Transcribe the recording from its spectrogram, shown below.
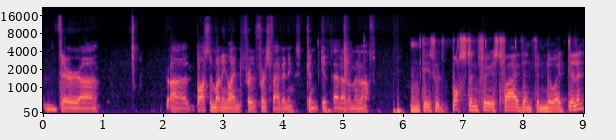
their uh, uh, Boston money line for the first five innings. Couldn't get that out of my mouth. Okay, so it's Boston first five then for Noah. Dylan,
